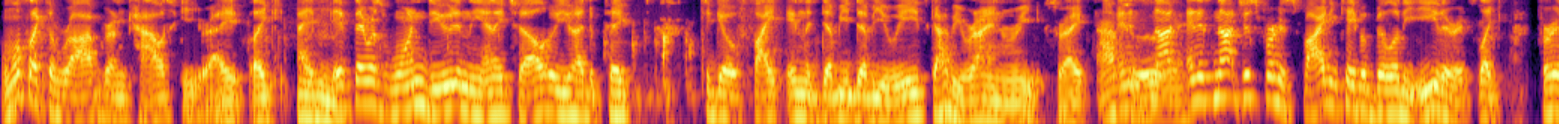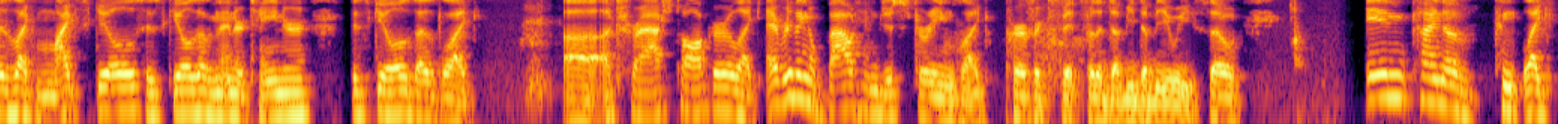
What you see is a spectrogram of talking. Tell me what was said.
almost like the Rob Gronkowski, right? Like if, Mhm. if there was one dude in the NHL who you had to pick to go fight in the WWE, it's got to be Ryan Reaves, right? Absolutely. And it's not and it's not just for his fighting capability either. It's like for his like mic skills, his skills as an entertainer, his skills as like uh, a trash talker. Like everything about him just screams like perfect fit for the WWE. So in kind of con- like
